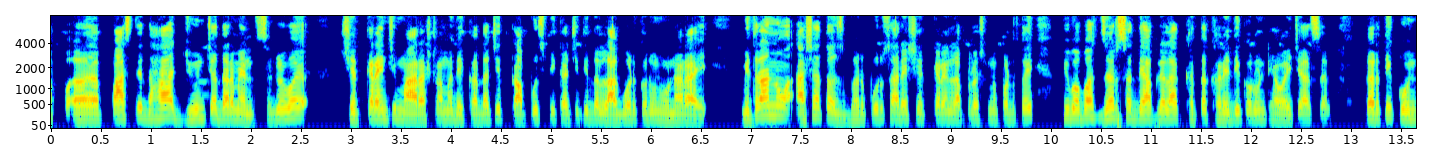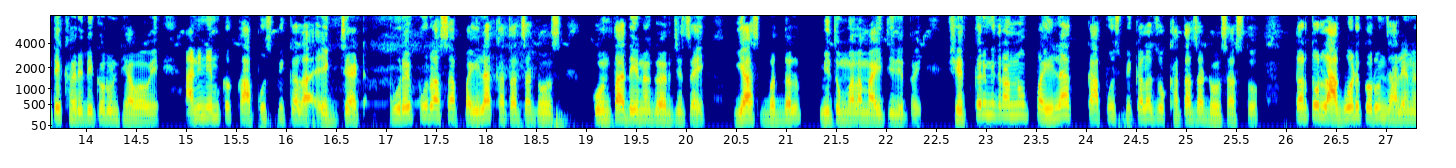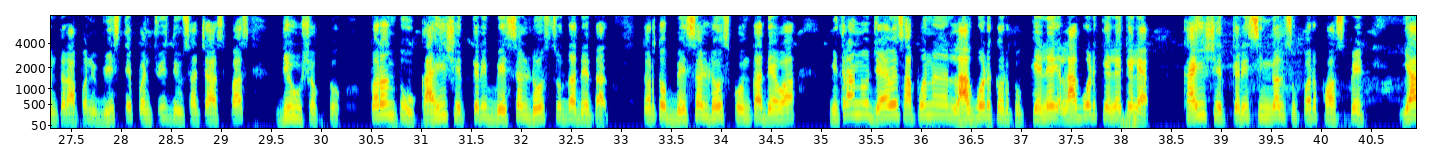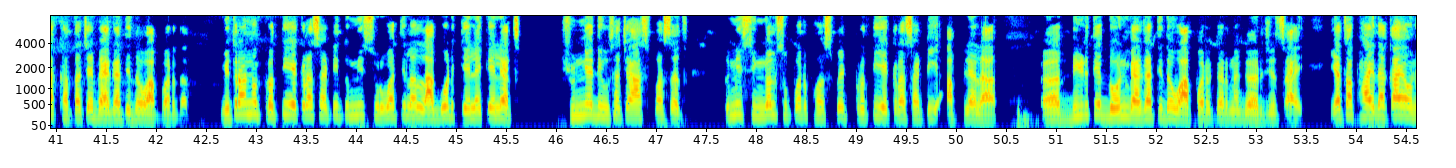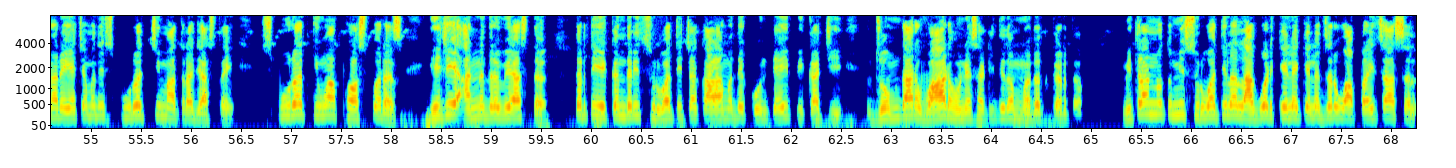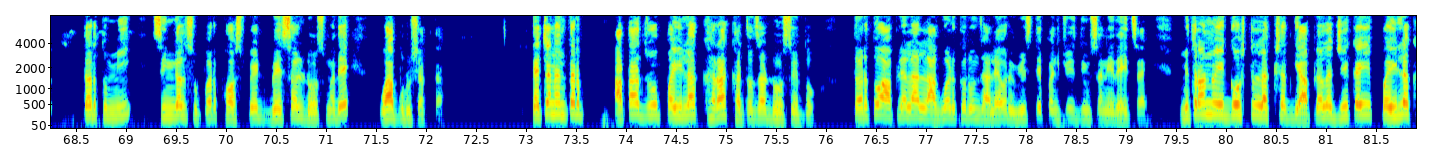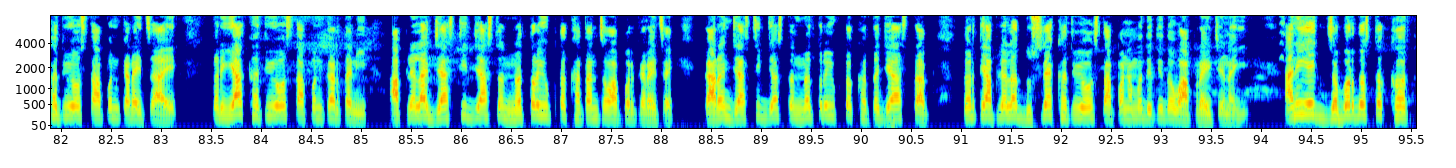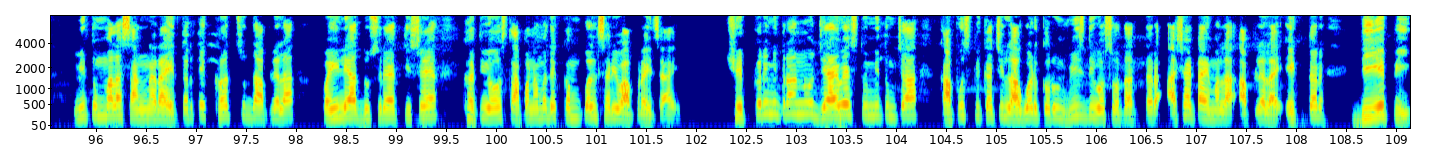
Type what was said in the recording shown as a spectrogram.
पाच ते दहा जूनच्या दरम्यान सगळं शेतकऱ्यांची महाराष्ट्रामध्ये कदाचित कापूस पिकाची तिथं लागवड करून होणार आहे. मित्रांनो अशातच भरपूर साऱ्या शेतकऱ्यांना प्रश्न पडतोय की बाबा जर सध्या आपल्याला खतं खरेदी करून ठेवायची असेल तर ती कोणते खरेदी करून ठेवावे? आणि नेमकं कापूस पिकाला एक्झॅक्ट पुरेपूर असा पहिला खताचा डोस कोणता देणं गरजेचं आहे याबद्दल मी तुम्हाला माहिती देतोय. शेतकरी मित्रांनो पहिला कापूस पिकाला जो खताचा डोस असतो तर तो लागवड करून झाल्यानंतर आपण वीस ते पंचवीस दिवसाच्या आसपास देऊ शकतो. परंतु काही शेतकरी बेसल डोस सुद्धा देतात. तर तो बेसल डोस कोणता द्यावा? मित्रांनो ज्यावेळेस आपण लागवड करतो केले लागवड केल्या केल्या काही शेतकरी सिंगल सुपर फॉस्फेट या खताच्या बॅगा तिथं वापरतात. मित्रांनो प्रति एकरासाठी तुम्ही सुरुवातीला लागवड केल्या केल्याच शून्य दिवसाच्या आसपासच तुम्ही सिंगल सुपर फॉस्फेट प्रति एकरासाठी आपल्याला दीड ते दोन बॅगा तिथं वापर करणं गरजेचं आहे. याचा फायदा काय होणार आहे? याच्यामध्ये स्फुरतची मात्रा जास्त आहे. स्फुरद किंवा फॉस्फरस हे जे अन्नद्रव्य असतं तर ते एकंदरीत सुरुवातीच्या काळामध्ये कोणत्याही पिकाची जोमदार वाढ होण्यासाठी तिथं मदत करतं. मित्रांनो तुम्ही सुरुवातीला लागवड केल्या केल्या जर वापरायचं असेल तर तुम्ही सिंगल सुपर फॉस्फेट बेसल डोसमध्ये वापरू शकता. त्याच्यानंतर आता जो पहिला खरा खताचा डोस येतो तर तो आपल्याला लागवड करून झाल्यावर वीस ते पंचवीस दिवसांनी द्यायचा आहे. मित्रांनो एक गोष्ट लक्षात घ्या आपल्याला जे काही पहिलं खत व्यवस्थापन करायचं आहे तर या खत व्यवस्थापन करताना आपल्याला जास्तीत जास्त नत्रयुक्त खतांचा वापर करायचा आहे. कारण जास्तीत जास्त नत्रयुक्त खतं जे असतात तर ते आपल्याला दुसऱ्या खत व्यवस्थापनामध्ये तिथं वापरायचे नाही. आणि एक जबरदस्त खत मी तुम्हाला सांगणार आहे तर ते खत सुद्धा आपल्याला पहिल्या दुसऱ्या तिसऱ्या खत व्यवस्थापनामध्ये कंपल्सरी वापरायचं आहे. शेतकरी मित्रांनो ज्यावेळेस तुम्ही तुमच्या कापूस पिकाची लागवड करून वीस दिवस होतात तर अशा टायमाला आपल्याला एकतर डी ए पी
